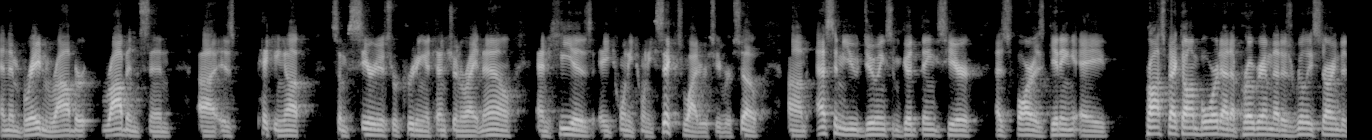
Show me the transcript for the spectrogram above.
And then Braden Robert Robinson uh, is picking up some serious recruiting attention right now, and he is a 2026 wide receiver. So um, SMU doing some good things here as far as getting a prospect on board at a program that is really starting to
